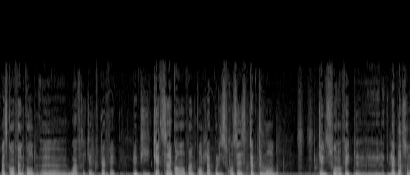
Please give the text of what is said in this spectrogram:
Parce qu'en fin de compte, ou africain, tout à fait. Depuis 4-5 ans, en fin de compte, la police française tape tout le monde. Qu'elle soit en fait, la personne,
